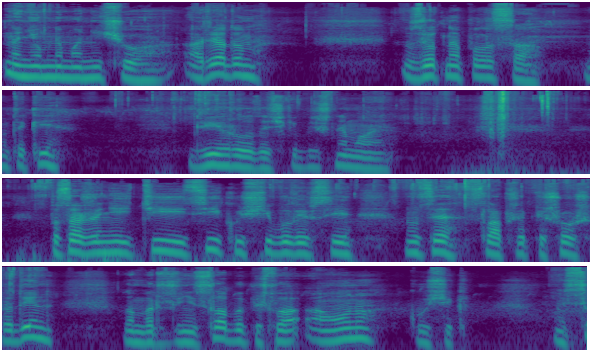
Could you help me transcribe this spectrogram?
На ньому нема нічого. А рядом взлетна полоса. Отакі дві грозочки, більш немає. Посаджені і ті, і ці кущі були всі. Ну це слабше пішов ще один. Ламборджині слабо пішло, а воно кущик. Ось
